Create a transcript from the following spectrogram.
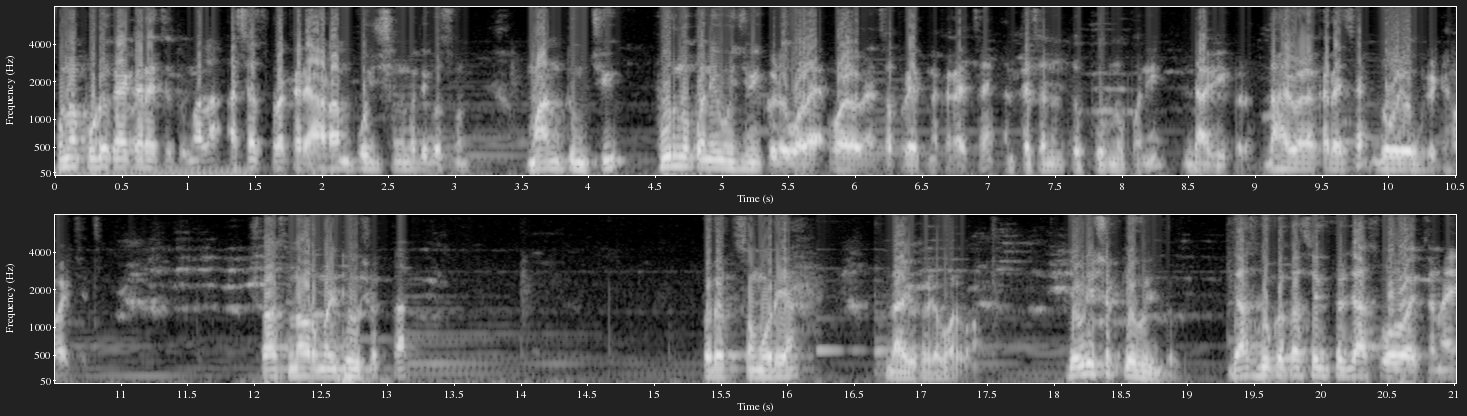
पुन्हा पुढे काय करायचं तुम्हाला? अशाच प्रकारे आराम पोझिशनमध्ये बसून मान तुमची पूर्णपणे उजवीकडे वळा वळवण्याचा प्रयत्न करायचा आहे. आणि त्याच्यानंतर पूर्णपणे डावीकडे. दहा वेळा करायचा आहे डोळे उघडे ठेवायचे श्वास नॉर्मल ठेवू शकता. परत समोर या डावीकडे वळवा. जेवढी शक्य होईल तेवढी. जास्त दुखत असेल तर जास्त वळवायचं नाही.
